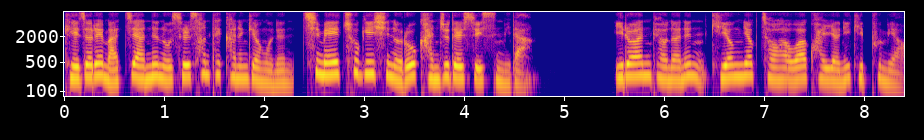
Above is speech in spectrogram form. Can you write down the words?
계절에 맞지 않는 옷을 선택하는 경우는 치매의 초기 신호로 간주될 수 있습니다. 이러한 변화는 기억력 저하와 관련이 깊으며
